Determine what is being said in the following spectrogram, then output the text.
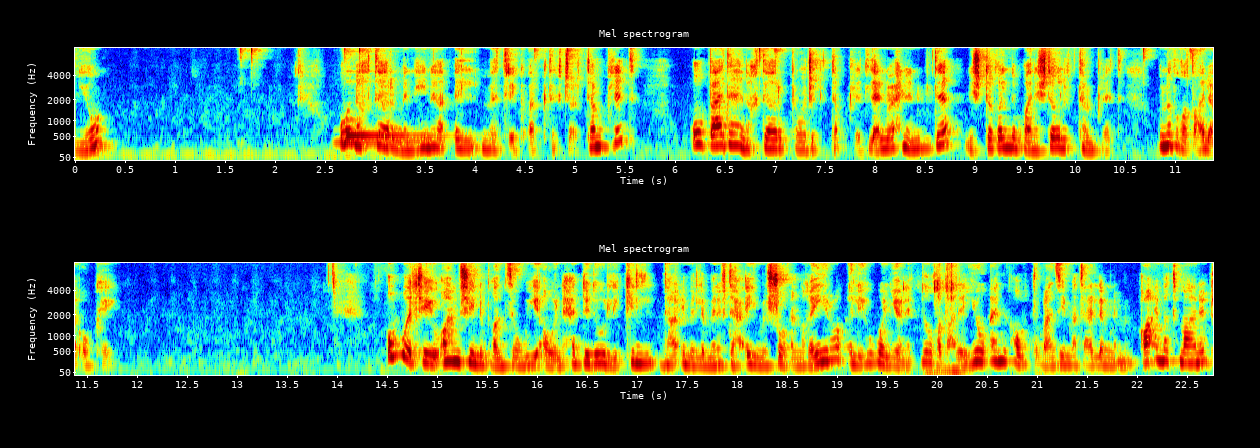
اليوم. ونختار من هنا ال metric architecture template وبعدها نختار project template لأنه إحنا نبدأ نشتغل نبغى نشتغل في template ونضغط على okay أول شيء وأهم شيء نبغى نسويه أو نحدده لكل دائما لما نفتح أي مشروع نغيره اللي هو ال unit. نضغط على UN أو طبعا زي ما تعلمنا من قائمة manage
